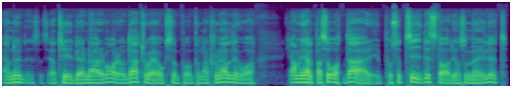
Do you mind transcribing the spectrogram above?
ännu så att säga, tydligare närvaro. Och där tror jag också på, på nationell nivå kan vi hjälpas åt där på så tidigt stadium som möjligt.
